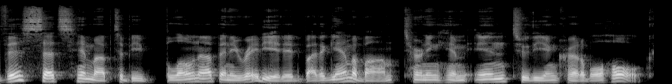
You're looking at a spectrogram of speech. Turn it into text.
This sets him up to be blown up and irradiated by the gamma bomb, turning him into the Incredible Hulk.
